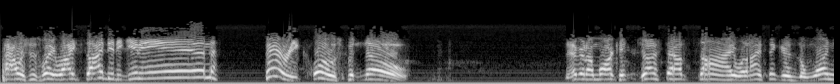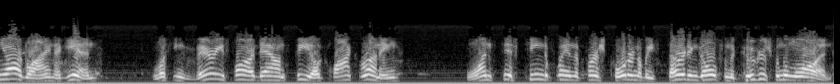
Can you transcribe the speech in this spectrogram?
powers his way right side. Did he get in? Very close, but no. They're going to mark it just outside what I think is the one-yard line. Again, looking very far downfield. Clock running. 115 to play in the first quarter, and it'll be third and goal from the Cougars from the one.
